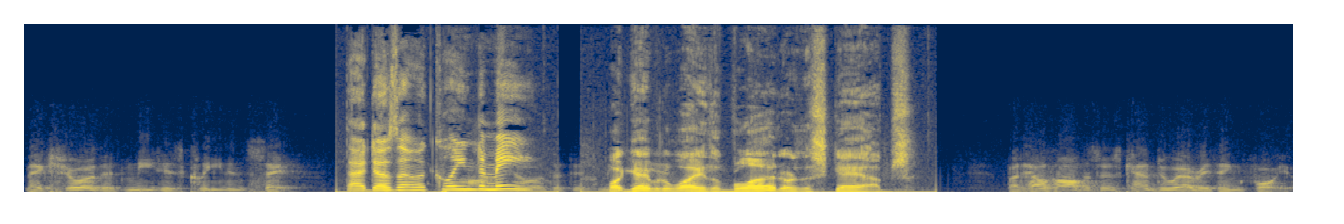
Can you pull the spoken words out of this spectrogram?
makes sure that meat is clean and safe. That doesn't look clean to me. shows that this What gave it away, the blood or the scabs? But health officers can't do everything for you.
